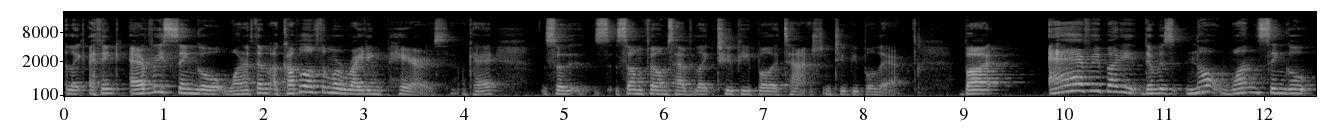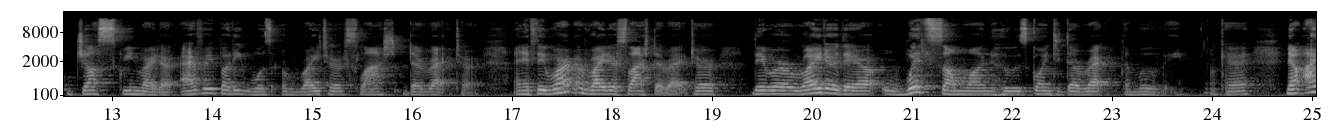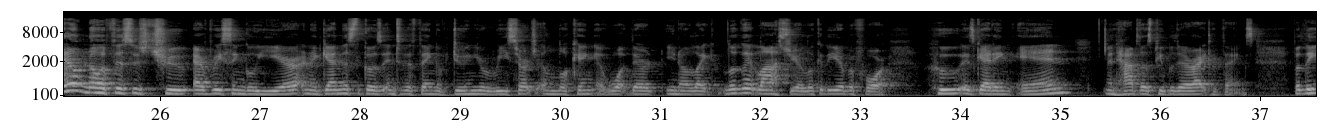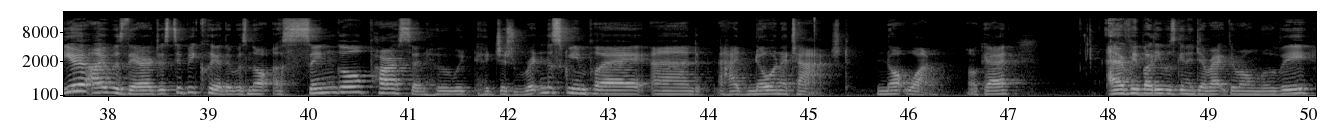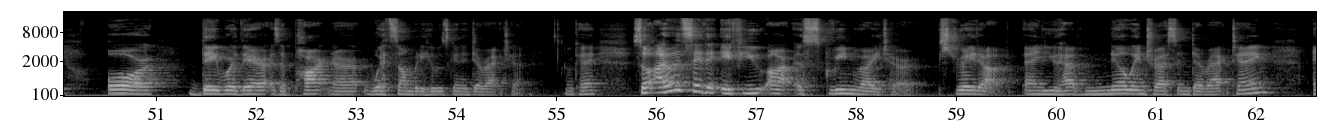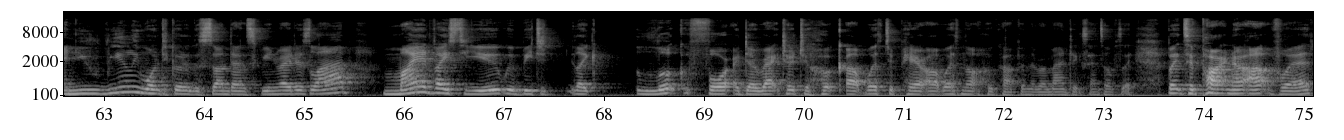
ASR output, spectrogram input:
like I think every single one of them, a couple of them were writing pairs, okay? So some films have like two people attached and two people there. But everybody there was not one single just screenwriter. Everybody was a writer slash director. And if they weren't a writer slash director they were a writer there with someone who was going to direct the movie okay? Now i don't know if this is true every single year. And again this goes into the thing of doing your research and looking at what they're you know like look at last year look at the year before. Who is getting in and have those people direct the things but the year I was there, just to be clear, there was not a single person who would, had just written a screenplay and had no one attached. Not one. Okay? Everybody was going to direct their own movie, or they were there as a partner with somebody who was going to direct it. Okay? So I would say that if you are a screenwriter, straight up, and you have no interest in directing, and you really want to go to the Sundance Screenwriters Lab, my advice to you would be to like look for a director to hook up with, to pair up with, not hook up in the romantic sense, obviously, but to partner up with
